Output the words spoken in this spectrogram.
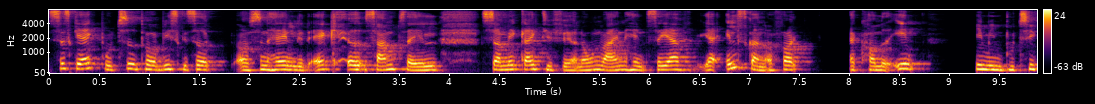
så skal jeg ikke bruge tid på, at vi skal sidde og sådan have en lidt akavet samtale, som ikke rigtig fører nogen vegne hen. Så jeg, jeg elsker, når folk er kommet ind i min butik,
